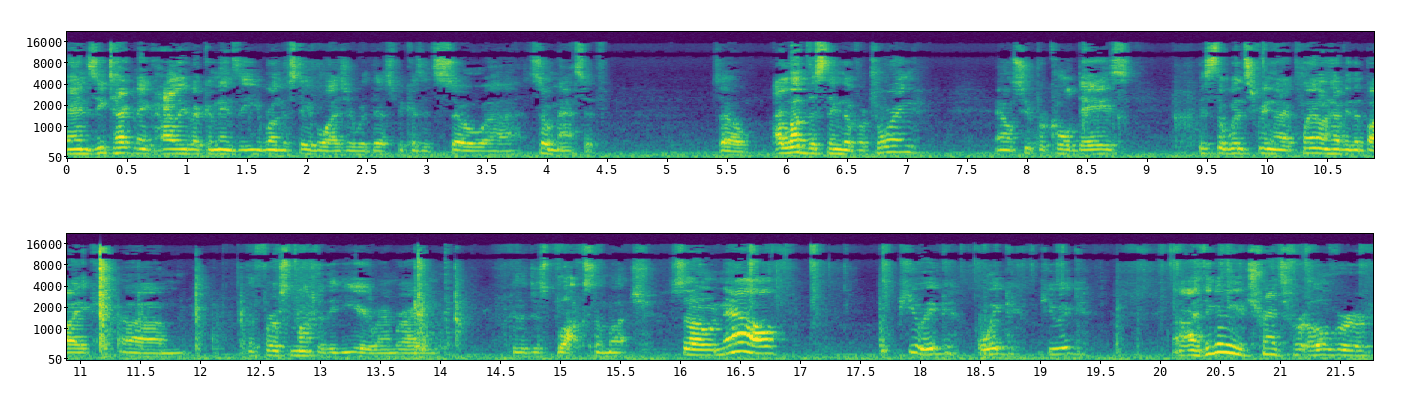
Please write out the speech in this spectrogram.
And Z-Technik highly recommends that you run the stabilizer with this because it's so uh, so massive. So I love this thing though for touring and on super cold days. This is the windscreen that I plan on having the bike um, the first month of the year when I'm riding because it just blocks so much. So now, Puig, Puig, Puig. Uh, I think I need to transfer over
